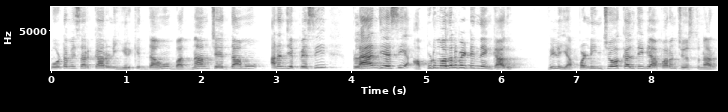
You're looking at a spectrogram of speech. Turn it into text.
కూటమి సర్కారుని ఇరికిద్దాము బద్నాం చేద్దాము అని చెప్పేసి ప్లాన్ చేసి అప్పుడు మొదలుపెట్టిందేం కాదు. వీళ్ళు ఎప్పటి నుంచో కల్తీ వ్యాపారం చేస్తున్నారు.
